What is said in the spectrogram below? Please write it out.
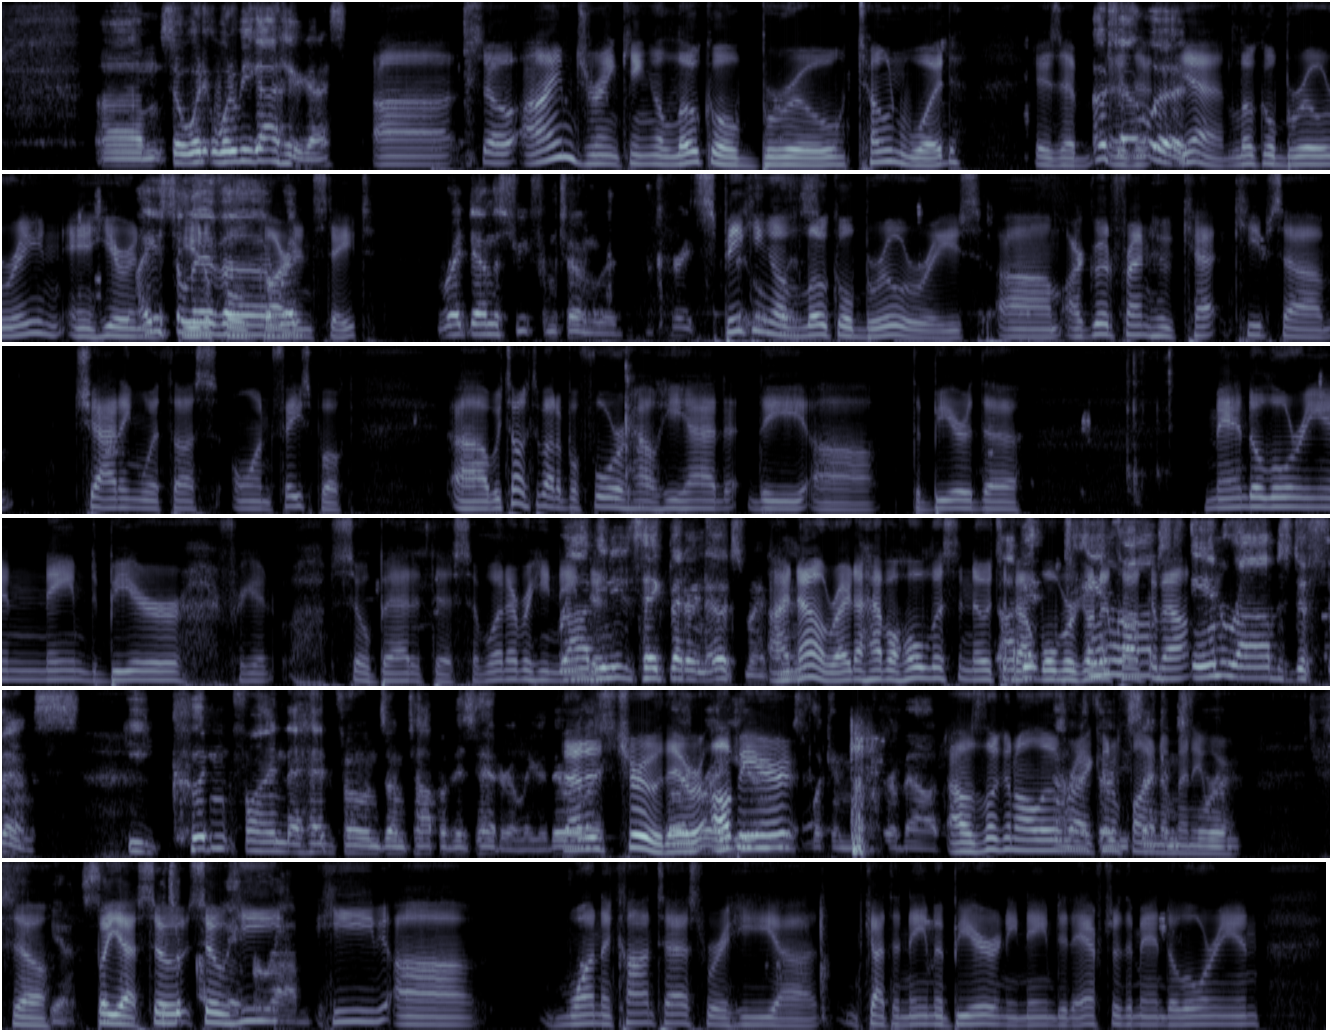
Um, so what, what do we got here, guys? Uh, so I'm drinking a local brew. Tonewood is a, Oh, is a- yeah local brewery in here in I used to live, beautiful uh, right- Garden State. Right down the street from Tonewood. Great. Speaking of place. local breweries, um, our good friend who ca- keeps um, chatting with us on Facebook, uh, we talked about it before. How he had the uh, the beer, the Mandalorian named beer. I forget. oh, I'm so bad at this. Whatever he named Rob, it. you need to take better notes, my friend. I know, right? I have a whole list of notes I about what we're going to talk about. In Rob's defense, he couldn't find the headphones on top of his head earlier. They That is true. They were right up here. for about. I was looking all over. I couldn't find them anywhere. So, Yes. but yeah, so so he he uh, won a contest where he uh, got to name a beer and he named it after the Mandalorian.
